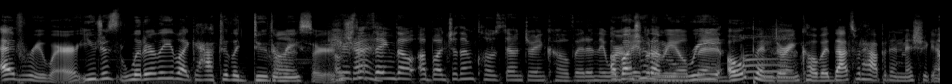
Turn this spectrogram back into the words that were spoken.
everywhere. You just literally like have to like do the Huh. research. Here's Okay. the thing, though. A bunch of them closed down during COVID, and they A weren't bunch able of them to reopen. reopened during COVID. That's what happened in Michigan.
